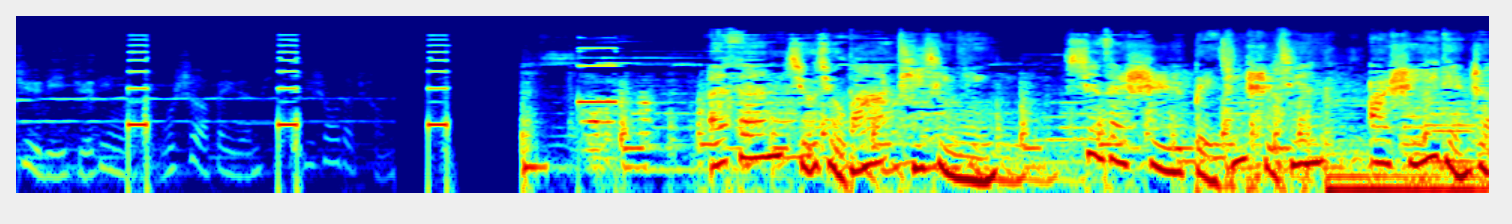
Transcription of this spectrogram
距离决定了辐射被人体吸收的程度。FM 九九八提醒您，现在是北京时间二十一点整。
